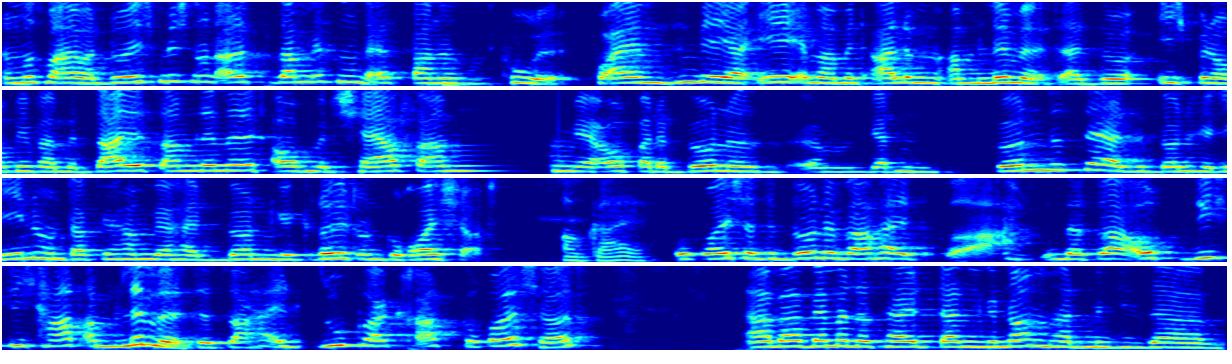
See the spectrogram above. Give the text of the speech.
Dann muss man einmal durchmischen und alles zusammen essen und erst dann ist es cool. Vor allem sind wir ja eh immer mit allem am Limit. Also ich bin auf jeden Fall mit Salz am Limit, auch mit Schärfe am Limit. Wir auch bei der Birne, ähm, wir hatten Birnendessert, also Birne Helene und dafür haben wir halt Birnen gegrillt und geräuchert. Oh, geil. Geräucherte Birne war halt, das war auch richtig hart am Limit. Das war halt super krass geräuchert. Aber wenn man das halt dann genommen hat mit dieser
